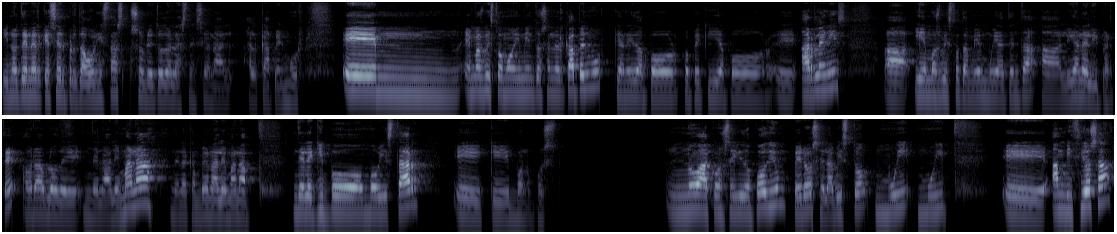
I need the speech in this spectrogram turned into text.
y no tener que ser protagonistas, sobre todo en la extensión al, al. Em, hemos visto movimientos en el Kappelmur que han ido a por Kopecky a por eh, Arlenis. Ah, y hemos visto también muy atenta a Liane Lippert. ¿eh? Ahora hablo de, la alemana, de la campeona alemana del equipo Movistar, eh, que bueno, pues no ha conseguido podium, pero se la ha visto muy, muy eh, ambiciosa,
